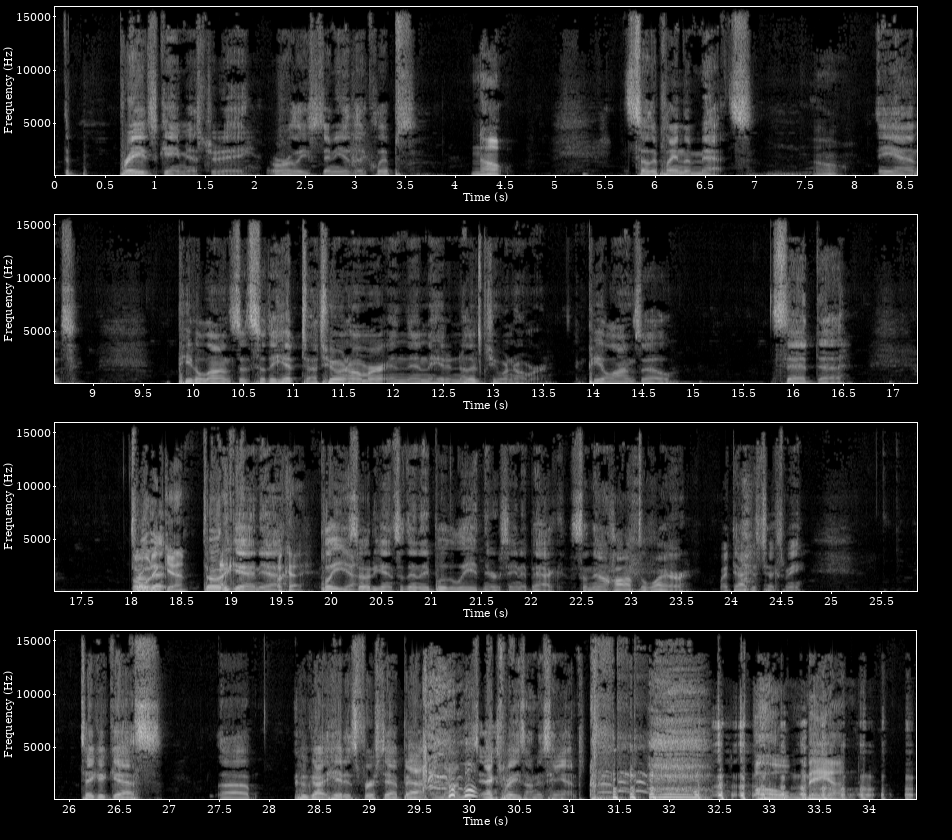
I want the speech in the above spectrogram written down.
the Braves game yesterday, or at least any of the clips? no. So they're playing the Mets, Oh. and Pete Alonso. So they hit a two-run homer, and then they hit another two-run homer. Pete Alonso said, uh, Throw it that- again. Throw it I- again, yeah. Okay. Please Yeah. throw it again. So then they blew the lead and they were saying it back. So now hot off the wire, my dad just texted me. Take a guess. Uh, who got hit his first at bat and now needs X-rays on his hand? Oh man.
